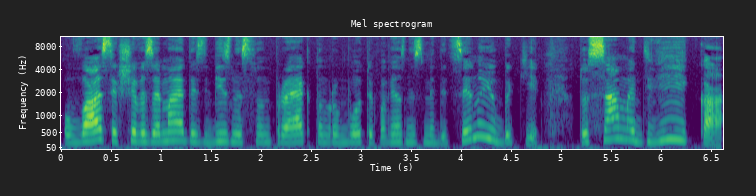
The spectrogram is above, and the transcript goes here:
У вас, якщо ви займаєтесь бізнесом, проектом, роботою пов'язаною з медициною бики, то саме двійка.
